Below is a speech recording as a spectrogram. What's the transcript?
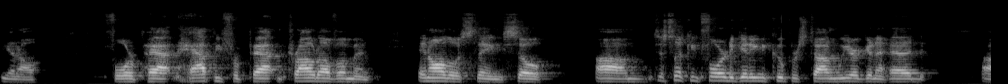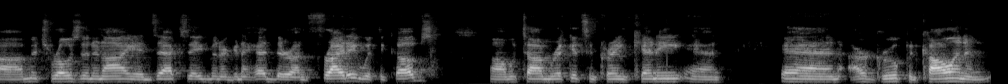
you know, for Pat, and happy for Pat, and proud of him, and and all those things. So, um, just looking forward to getting to Cooperstown. We are going to head uh, Mitch Rosen and I and Zach Zaidman are going to head there on Friday with the Cubs, um, with Tom Ricketts and Crane Kenney and and our group and Colin and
